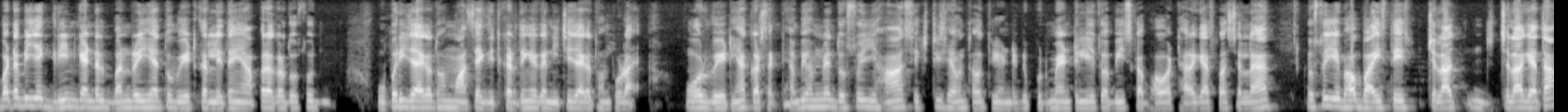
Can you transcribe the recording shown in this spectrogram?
बट अभी ये ग्रीन कैंडल बन रही है तो वेट कर लेते हैं यहाँ पर। अगर दोस्तों ऊपर ही जाएगा तो हम वहाँ से एग्जिट कर देंगे। अगर नीचे जाएगा तो हम थोड़ा और वेट यहाँ कर सकते हैं। अभी हमने दोस्तों यहाँ sixty seven thousand three hundred के पुट में एंट्री लिए तो अभी इसका भाव अट्ठारह के आसपास चल रहा है। दोस्तों ये भाव बाईस तेईस चला चला गया था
